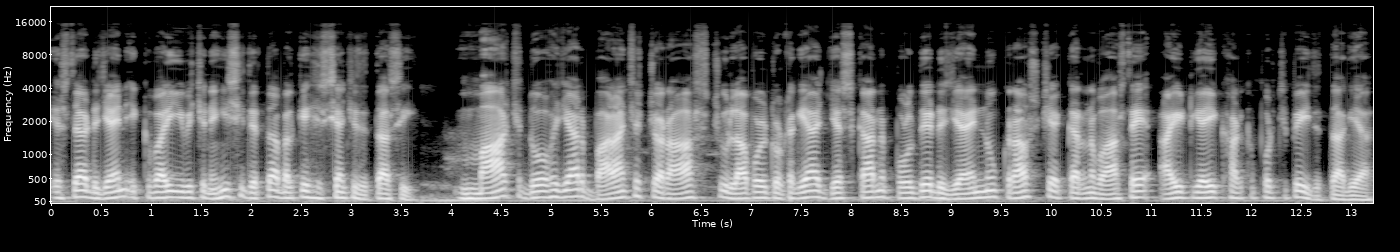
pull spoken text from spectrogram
ਇਸ ਦਾ ਡਿਜ਼ਾਈਨ ਇੱਕ ਵਾਰੀ ਵਿੱਚ ਨਹੀਂ ਸੀ ਦਿੱਤਾ, ਬਲਕਿ ਹਿੱਸਿਆਂ 'ਚ ਦਿੱਤਾ ਸੀ। ਮਾਰਚ 2012 'ਚ ਚੌਰਾਸ ਝੂਲਾ ਪੁਲ ਟੁੱਟ ਗਿਆ, ਜਿਸ ਕਾਰਨ ਪੁਲ ਦੇ ਡਿਜ਼ਾਈਨ ਨੂੰ ਕ੍ਰਾਸ ਚੈੱਕ ਕਰਨ ਵਾਸਤੇ ਆਈਟੀਆਈ ਖੜਕਪੁਰ 'ਚ ਭੇਜ ਦਿੱਤਾ ਗਿਆ।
